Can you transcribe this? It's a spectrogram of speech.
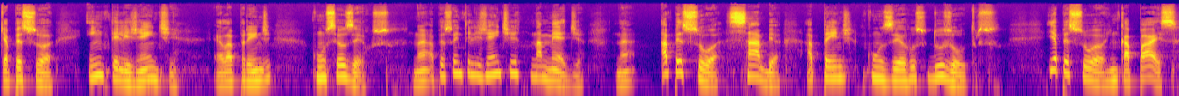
que a pessoa inteligente, ela aprende com os seus erros. Né? A pessoa inteligente, na média. Né? A pessoa sábia aprende com os erros dos outros. E a pessoa incapaz,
